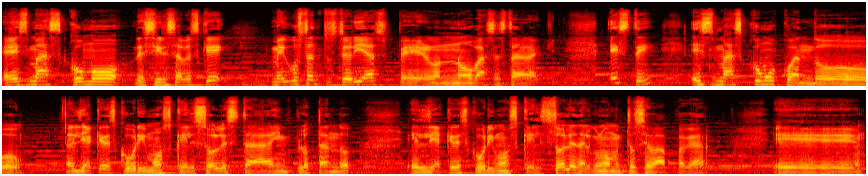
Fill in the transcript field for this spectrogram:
es más como decir, ¿sabes qué? Me gustan tus teorías, pero no vas a estar aquí. Este es más como cuando el día que descubrimos que el sol está implotando, el día que descubrimos que el sol en algún momento se va a apagar, eh,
